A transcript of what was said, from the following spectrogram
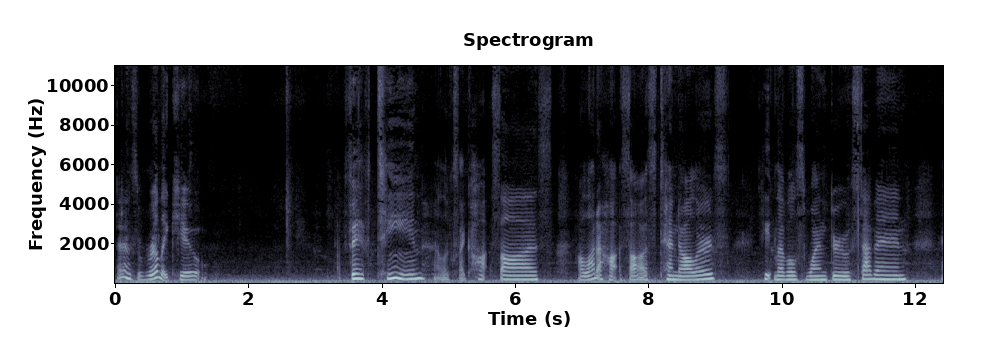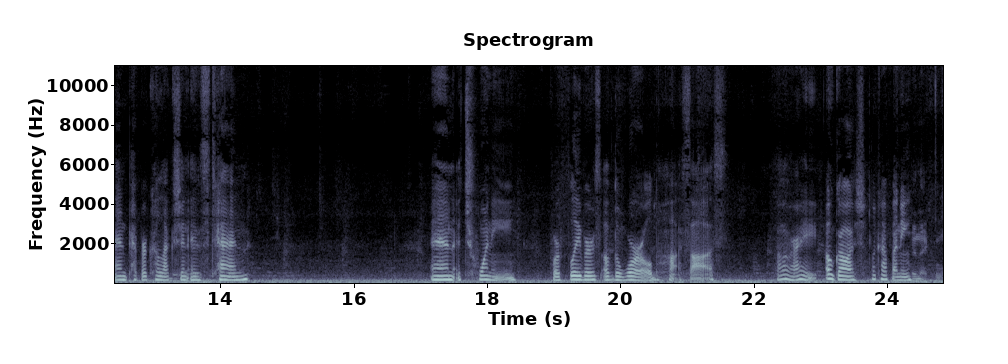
That is really cute. 15 That looks like hot sauce. A lot of hot sauce $10 heat levels 1 through 7 and pepper collection is 10 and 20 for flavors of the world hot sauce all right oh gosh look how funny isn't that cool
